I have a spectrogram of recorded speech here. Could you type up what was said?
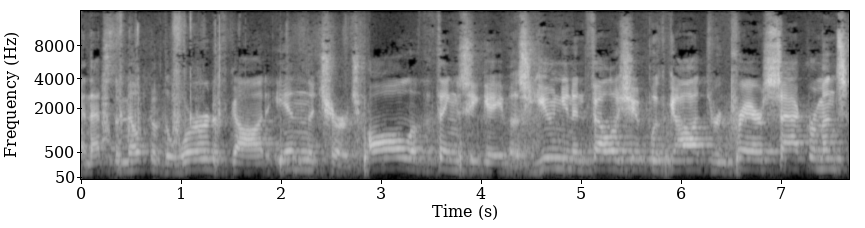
and that's the milk of the Word of God in the church. All of the things He gave us union and fellowship with God through prayer, sacraments,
